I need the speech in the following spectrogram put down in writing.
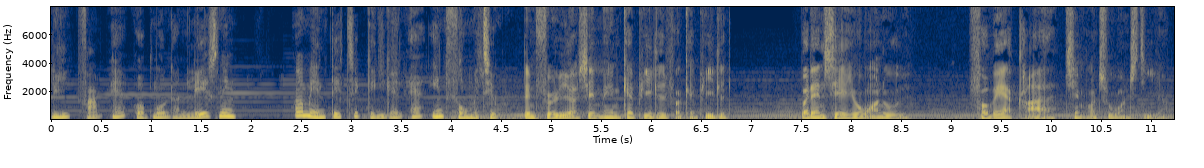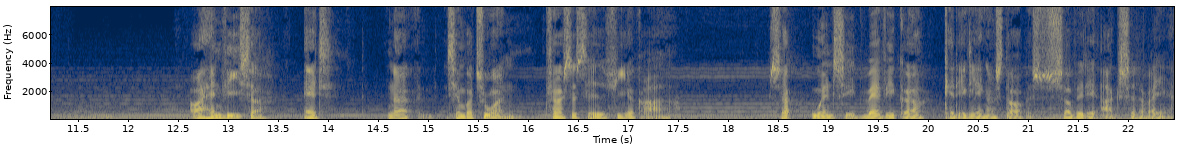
lige frem er opmuntrende læsning, om end det til gengæld er informativ. Den følger simpelthen kapitel for kapitel. Hvordan ser jorden ud for hver grad temperaturen stiger? Og han viser, at når temperaturen først er steget 4 grader, så uanset hvad vi gør, kan det ikke længere stoppes. Så vil det accelerere.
